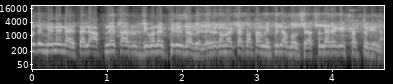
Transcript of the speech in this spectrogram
যদি মেনে নেয় তাহলে আপনি তার জীবনে ফিরে যাবেন। এরকম একটা কথা মিথিলা বলছে। আসলে এটা কি সত্য কিনা?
